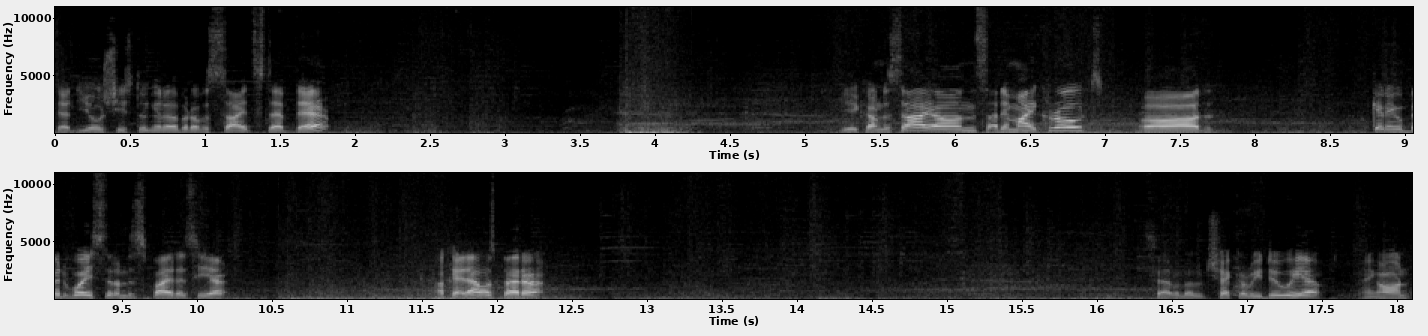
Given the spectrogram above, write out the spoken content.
That Yoshi's doing a little bit of a sidestep there. Here come the Scions. Are they microed? Th- getting a bit wasted on the spiders here. Okay, that was better. Let's have a little checkery do here. Hang on.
